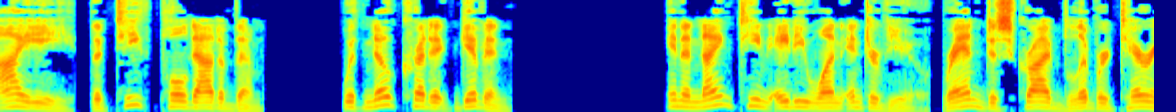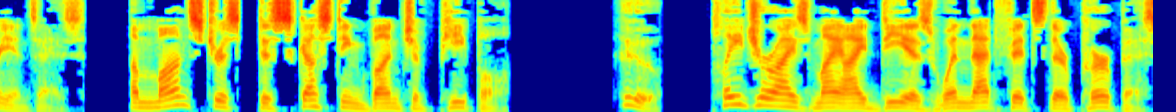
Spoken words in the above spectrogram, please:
i.e., the teeth pulled out of them—with no credit given, in a 1981 interview, Rand described libertarians as a monstrous, disgusting bunch of people who plagiarize my ideas when that fits their purpose.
